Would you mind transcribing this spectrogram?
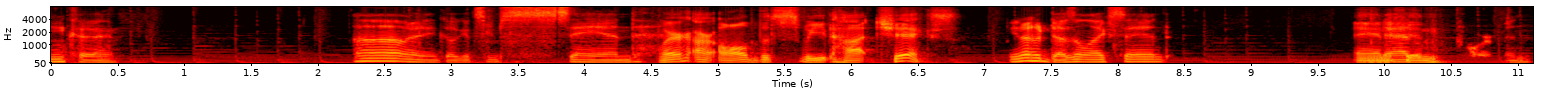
Okay. Uh, I need to go get some sand. Where are all the sweet hot chicks? You know who doesn't like sand? Anakin. Natalie Portman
